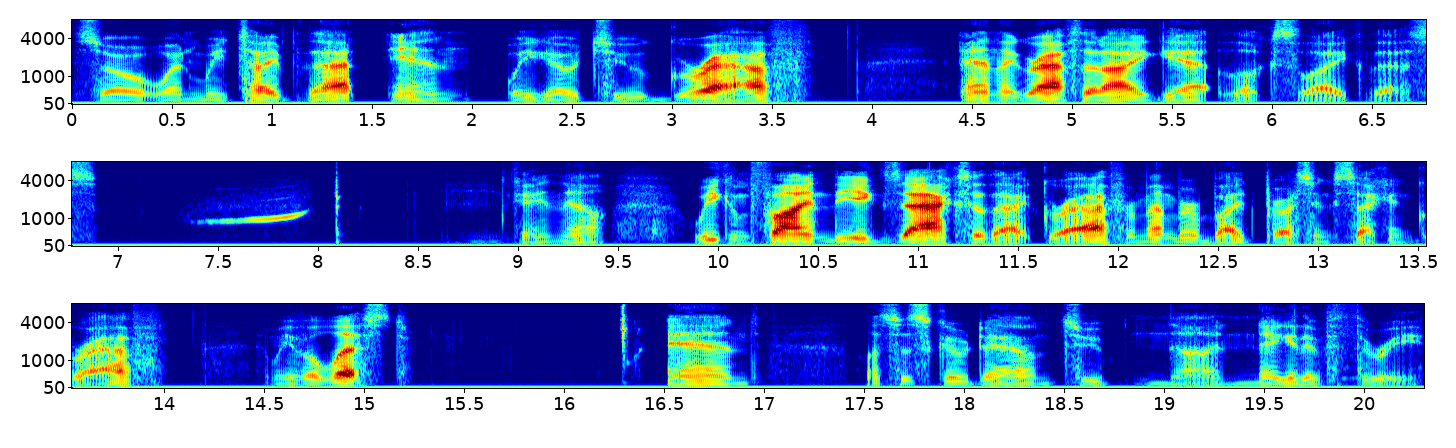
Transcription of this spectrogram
So when we type that in, we go to graph, and the graph that I get looks like this. Okay, now we can find the exacts of that graph, remember, by pressing second graph, and we have a list. And let's just go down to uh, negative 3.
